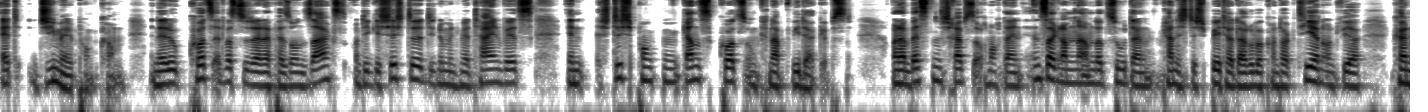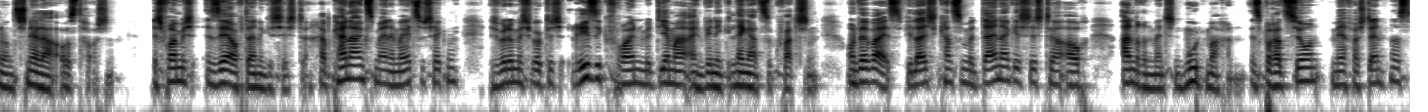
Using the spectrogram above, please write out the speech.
at gmail.com, in der du kurz etwas zu deiner Person sagst und die Geschichte, die du mit mir teilen willst, in Stichpunkten ganz kurz und knapp wiedergibst. Und am besten schreibst du auch noch deinen Instagram-Namen dazu, dann kann ich dich später darüber kontaktieren und wir können uns schneller austauschen. Ich freue mich sehr auf deine Geschichte. Hab keine Angst, mir eine Mail zu checken. Ich würde mich wirklich riesig freuen, mit dir mal ein wenig länger zu quatschen. Und wer weiß, vielleicht kannst du mit deiner Geschichte auch anderen Menschen Mut machen, Inspiration, mehr Verständnis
